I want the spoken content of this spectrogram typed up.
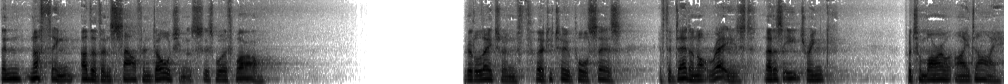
then nothing other than self indulgence is worthwhile. A little later in 32, Paul says, If the dead are not raised, let us eat, drink, for tomorrow I die.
